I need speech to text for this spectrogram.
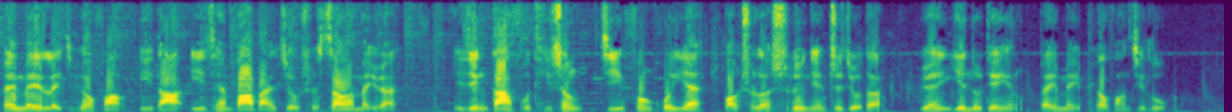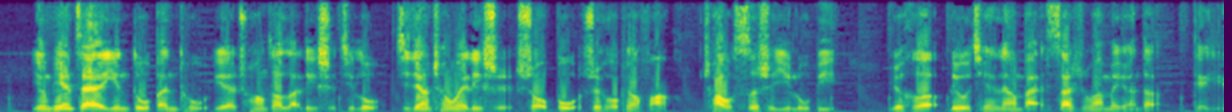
北美累计票房已达一千八百九十三万美元，已经大幅提升《季风婚宴》保持了十六年之久的原印度电影北美票房纪录。影片在印度本土也创造了历史记录，即将成为历史首部税后票房超四十亿卢币（约合六千两百三十万美元）的电影。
